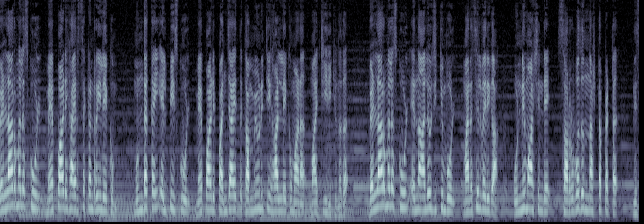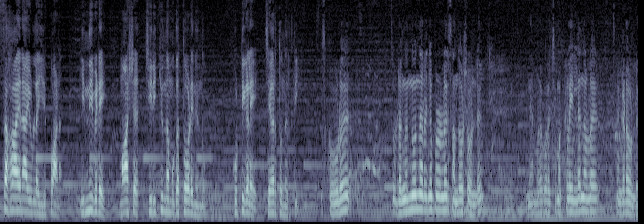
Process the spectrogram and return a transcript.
വെള്ളാർമല സ്കൂൾ മേപ്പാടി ഹയർ സെക്കൻഡറിയിലേക്കും Mundakkai L P school Meppadi panchayat community ഹാളിലേക്കുമാണ് മാറ്റിയിരിക്കുന്നത്. വെള്ളാർമല സ്കൂൾ എന്ന് ആലോചിക്കുമ്പോൾ മനസ്സിൽ വരിക ഉണ്ണിമാഷിന്റെ സർവതും നഷ്ടപ്പെട്ട് നിസ്സഹായനായുള്ള ഇരിപ്പാണ്. ഇന്നിവിടെ മാഷ് ചിരിക്കുന്ന മുഖത്തോടെ നിന്നു. കുട്ടികളെ ചേർത്തു നിർത്തി. സ്കൂൾ തുടങ്ങുന്നു എന്നറിഞ്ഞപ്പോഴുള്ളൊരു സന്തോഷമുണ്ട്. നമ്മുടെ കുറച്ച് മക്കളില്ലെന്നുള്ള സങ്കടമുണ്ട്.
